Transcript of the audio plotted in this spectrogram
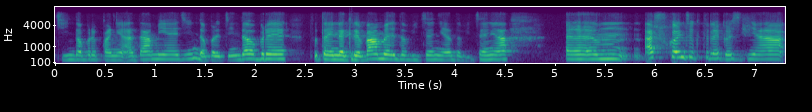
dzień dobry panie Adamie, dzień dobry, dzień dobry, tutaj nagrywamy, do widzenia, do widzenia. Um, aż w końcu któregoś dnia,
